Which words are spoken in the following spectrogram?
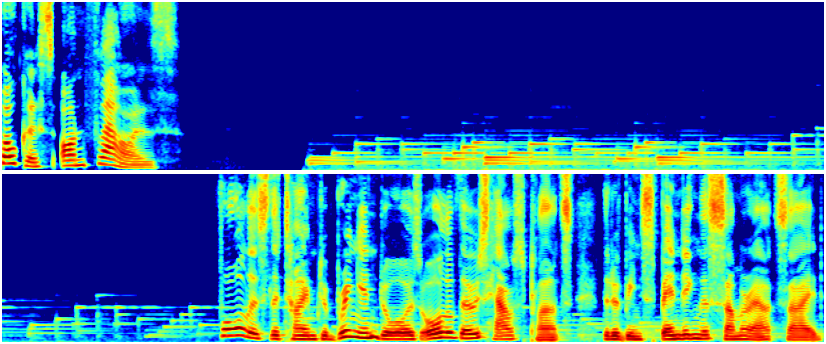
focus on flowers. Fall is the time to bring indoors all of those house plants that have been spending the summer outside,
